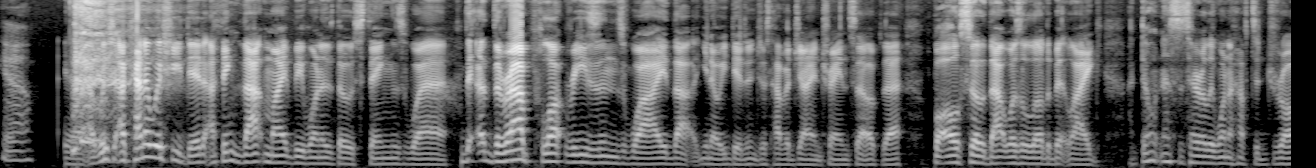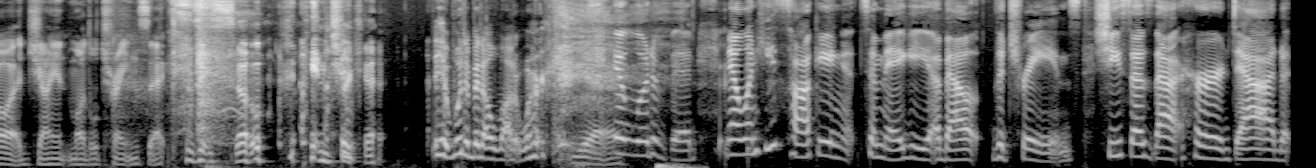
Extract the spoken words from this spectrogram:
yeah. Yeah, I wish. I kind of wish he did. I think that might be one of those things where th- there are plot reasons why that you know he didn't just have a giant train set up there, but also that was a little bit like I don't necessarily want to have to draw a giant model train set because it's so intricate. It would have been a lot of work. Yeah. It would have been. Now, when he's talking to Maggie about the trains, she says that her dad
